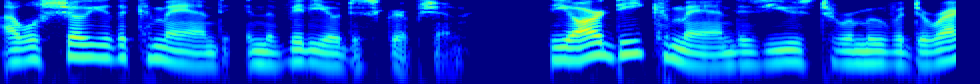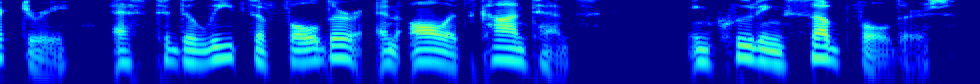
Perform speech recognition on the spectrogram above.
I will show you the command in the video description. The rd command is used to remove a directory s to deletes a folder and all its contents, including subfolders.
